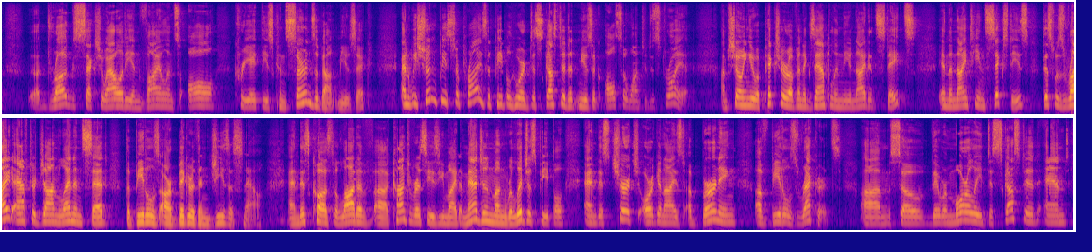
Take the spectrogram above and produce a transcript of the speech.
uh, drugs, sexuality, and violence all create these concerns about music. And we shouldn't be surprised that people who are disgusted at music also want to destroy it. I'm showing you a picture of an example in the United States in the 1960s. This was right after John Lennon said, the Beatles are bigger than Jesus now. And this caused a lot of uh, controversy, as you might imagine, among religious people. And this church organized a burning of Beatles records. Um, so they were morally disgusted. And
